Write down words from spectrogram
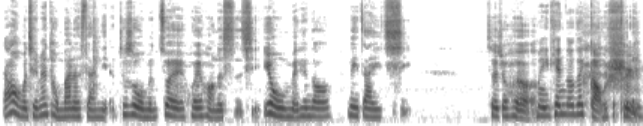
然后我们前面同班了三年，就是我们最辉煌的时期，因为我们每天都腻在一起。所以就会有每天都在搞事，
